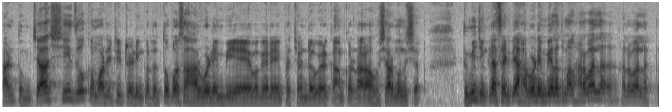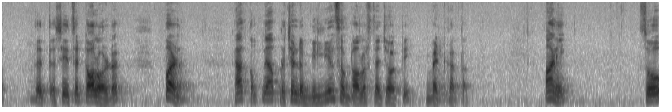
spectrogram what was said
आणि तुमच्याशी जो कमॉडिटी ट्रेडिंग करतो तो पण असा हार्वर्ड एम बी ए वगैरे प्रचंड वेळ काम करणारा हुशार मनुष्य. तुम्ही जिंकण्यासाठी त्या हार्वर्ड एम बी एला तुम्हाला हरवायला हरवायला लागतं. तर तशी इट्स अ टॉल ऑर्डर पण ह्या कंपन्या प्रचंड बिलियन्स ऑफ डॉलर्स त्याच्यावरती बेट करतात. आणि so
